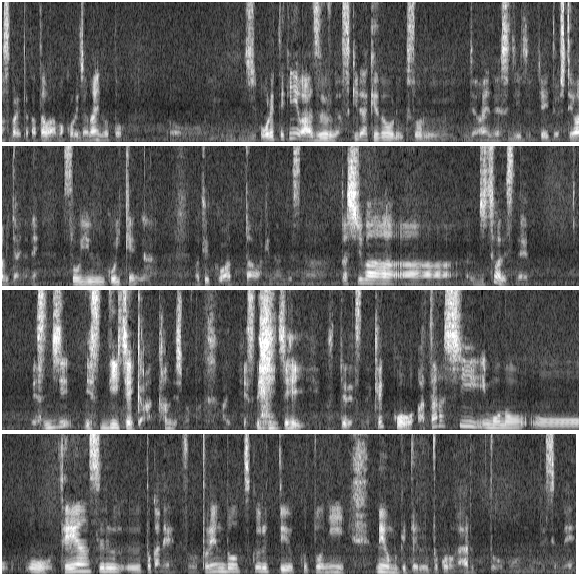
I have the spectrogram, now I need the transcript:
遊ばれた方は、まあ、これじゃないのと。俺的にはアズールが好きだけど、ルクソールじゃないの？SDJ としてはみたいなね、そういうご意見が結構あったわけなんですが、私は、実はですね、SG SDJ か、噛んでしまった。はい、SDJ ってですね、結構新しいものを提案するとかね、そのトレンドを作るっていうことに目を向けてるところがあると思うんですよね。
